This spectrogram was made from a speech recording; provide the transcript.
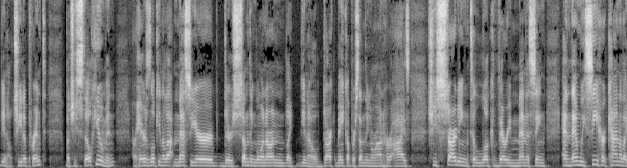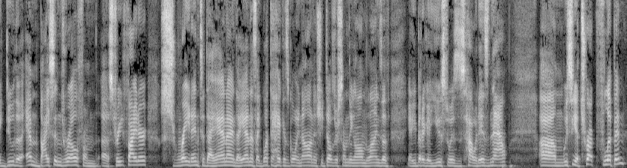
you know, cheetah print, but she's still human. Her hair's looking a lot messier. There's something going on, like, you know, dark makeup or something around her eyes. She's starting to look very menacing. And then we see her kind of like do the M. Bison drill from uh, Street Fighter straight into Diana. And Diana's like, what the heck is going on? And she tells her something along the lines of, you, know, you better get used to it. This is how it is now. Um, we see a truck flipping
